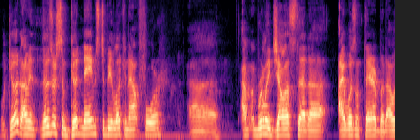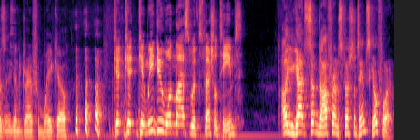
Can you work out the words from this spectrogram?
Well, good. I mean, those are some good names to be looking out for. Uh, I'm, I'm really jealous that uh, I wasn't there, but I wasn't going to drive from Waco. Can, can, can we do one last with special teams? oh, you got something to offer on special teams? Go for it.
